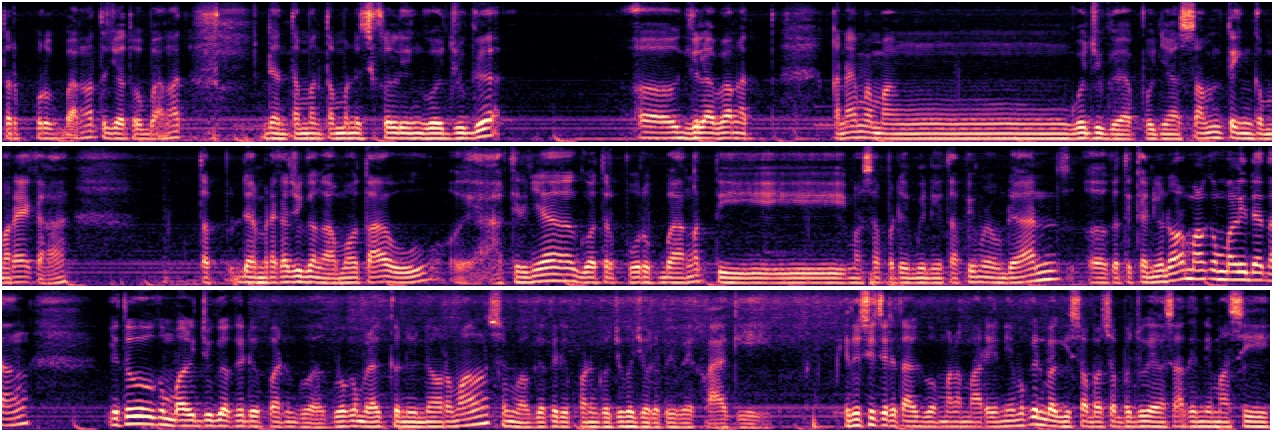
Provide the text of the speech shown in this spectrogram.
terpuruk banget terjatuh banget. Dan teman-teman di sekeliling gue juga uh, gila banget. Karena memang gue juga punya something ke mereka dan mereka juga nggak mau tahu. Ya akhirnya gue terpuruk banget di masa pandemi ini. Tapi mudah-mudahan uh, ketika new normal kembali datang itu kembali juga kehidupan gue gue kembali ke new normal semoga kehidupan gue juga jauh lebih baik lagi. Itu sih cerita gue malam hari ini. Mungkin bagi sobat-sobat juga yang saat ini masih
